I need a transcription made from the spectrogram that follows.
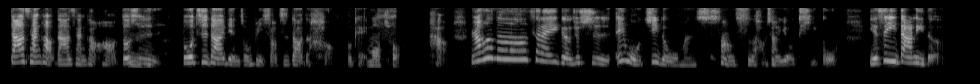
大家参考，大家参考哈，都是多知道一点总比少知道的好。OK，没错。好，然后呢，再来一个就是，哎，我记得我们上次好像也有提过，也是意大利的，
